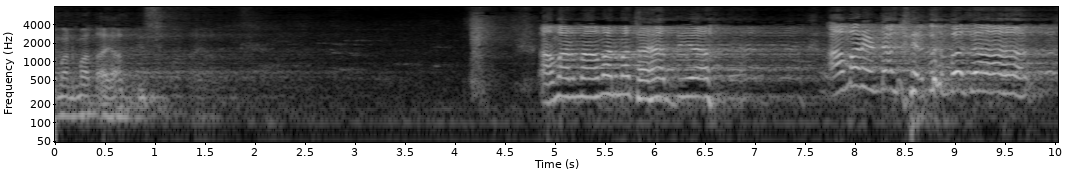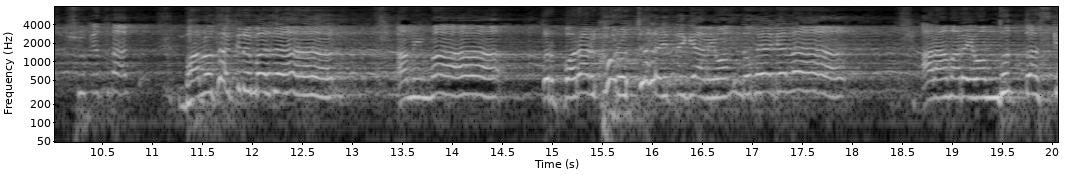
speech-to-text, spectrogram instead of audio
আমার মাথায় হাত দিছে। আমার মা আমার মাথায় হাত দিয়া আমার ডাক কয়, বাজার। সুখে থাক, ভালো থাক রে বাজার আমি মা, তোর পড়ার খরচ চালাইতে গিয়ে আমি অন্ধ হয়ে গেলাম। আর আমার এই অন্ধত্ব আজকে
